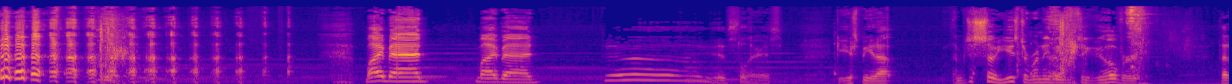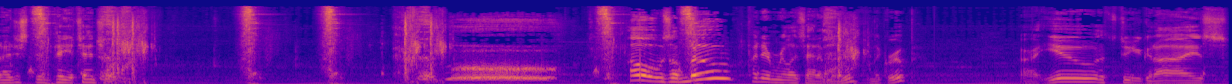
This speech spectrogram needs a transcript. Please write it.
My bad. My bad. It's hilarious. Get your speed up. I'm just so used to running things to go over that I just didn't pay attention. Oh, it was a moo? I didn't realize I had a moo in the group. Alright, you. Let's do your good eyes.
